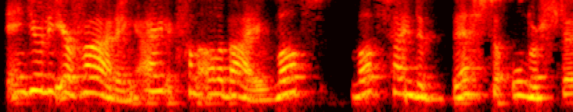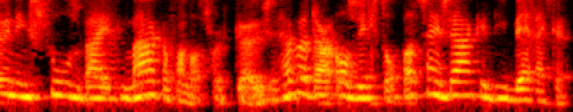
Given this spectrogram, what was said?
in jullie ervaring, eigenlijk van allebei, wat, wat zijn de beste ondersteuningstools bij het maken van dat soort keuzes? Hebben we daar al zicht op? Wat zijn zaken die werken?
